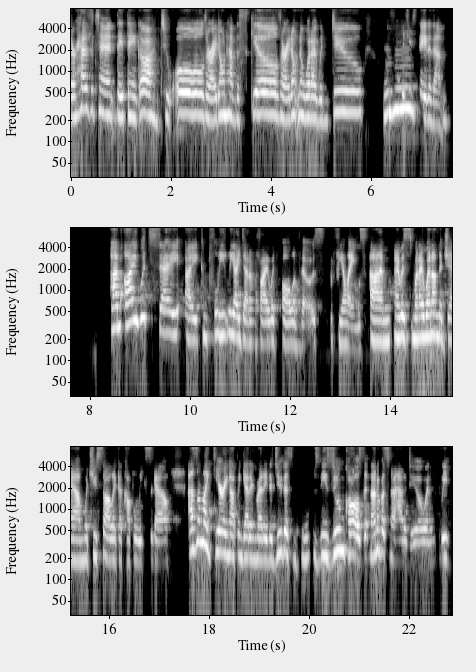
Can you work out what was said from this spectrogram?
They're hesitant. They think, oh, I'm too old, or I don't have the skills, or I don't know what I would do. Mm-hmm. What would you say to them? Um, I would say I completely identify with all of those feelings. Um, I was when I went on the jam, which you saw like a couple weeks ago. As I'm like gearing up and getting ready to do this, these Zoom calls that none of us know how to do, and we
